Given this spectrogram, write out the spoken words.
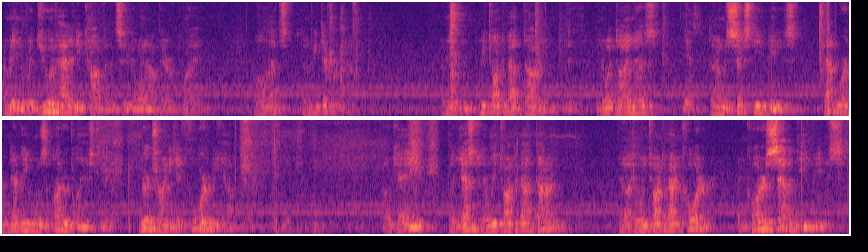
I mean, would you have had any confidence in going out there and playing? Well, that's gonna be different now. I mean, we talked about dime. You know what dime is? Yes. Dime is six dBs. That word never even was uttered last year. We were trying to get four to be out there. Okay, but yesterday we talked about dime. You know, and we talked about quarter, and quarter's seven dBs.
